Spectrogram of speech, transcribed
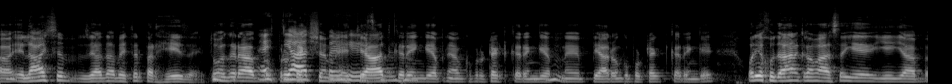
علاج سے زیادہ بہتر پرہیز ہے تو اگر آپ پروٹیکشن احتیاط ہاں۔ کریں گے اپنے آپ کو پروٹیکٹ کریں گے ہاں۔ اپنے پیاروں کو پروٹیکٹ کریں گے اور یہ خدا کا واسطہ یہ یہ آپ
